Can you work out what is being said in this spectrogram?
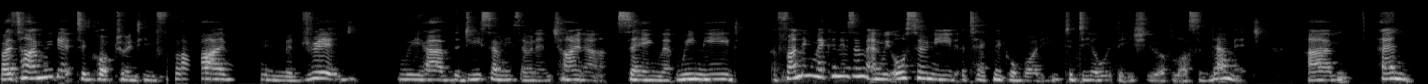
by the time we get to COP25 in Madrid, we have the G77 in China saying that we need a funding mechanism and we also need a technical body to deal with the issue of loss and damage. Um, and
